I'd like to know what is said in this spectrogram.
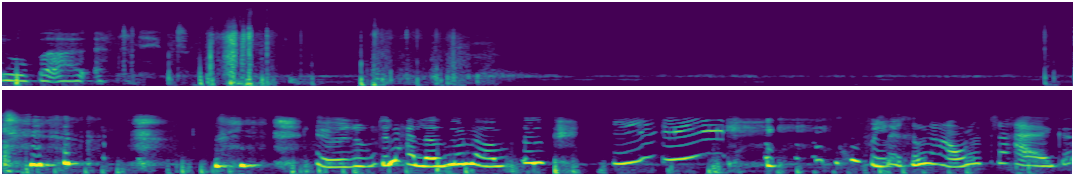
يبقى على الإعلانات أيوه شفت الحلقة دول عمال وفي الآخر ما عملتش حاجة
